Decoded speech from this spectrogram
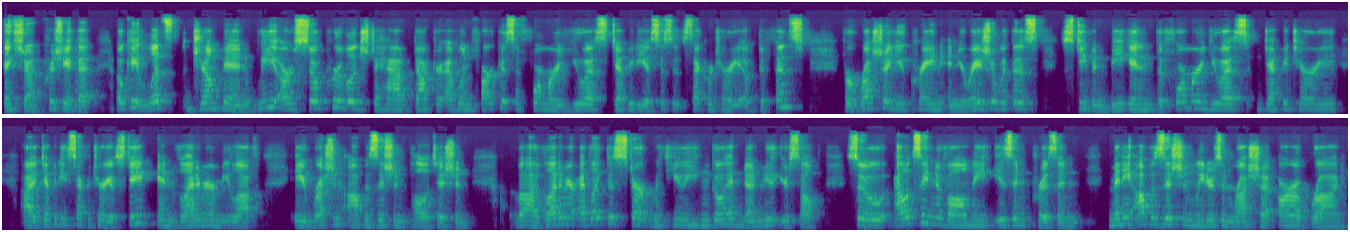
Thanks, John. Appreciate that. Okay, let's jump in. We are so privileged to have Dr. Evelyn Farkas, a former U.S. Deputy Assistant Secretary of Defense for Russia, Ukraine, and Eurasia with us, Stephen Biegun, the former U.S. Deputy uh, Deputy Secretary of State, and Vladimir Milov, a Russian opposition politician. Uh, Vladimir, I'd like to start with you. You can go ahead and unmute yourself. So, Alexei Navalny is in prison. Many opposition leaders in Russia are abroad,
